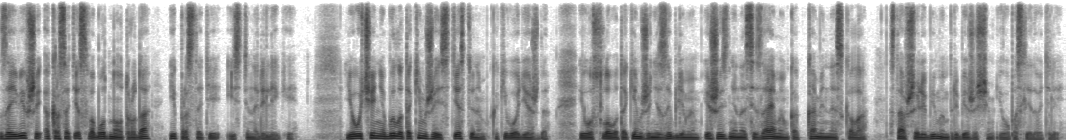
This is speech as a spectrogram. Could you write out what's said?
заявивший о красоте свободного труда и простоте истинной религии. Его учение было таким же естественным, как его одежда, его слово таким же незыблемым и жизненно осязаемым, как каменная скала, ставшая любимым прибежищем его последователей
